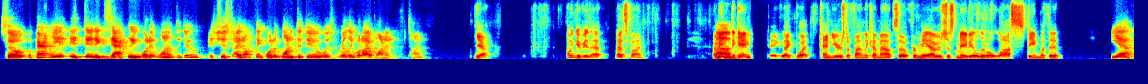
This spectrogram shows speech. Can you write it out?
so apparently it, it did exactly what it wanted to do. It's just I don't think what it wanted to do was really what I wanted at the time. Yeah. I'll give you that. That's fine. I mean, Um, the game take like what, 10 years to finally come out. So for me, I was just maybe a little lost steam with it. Yeah,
